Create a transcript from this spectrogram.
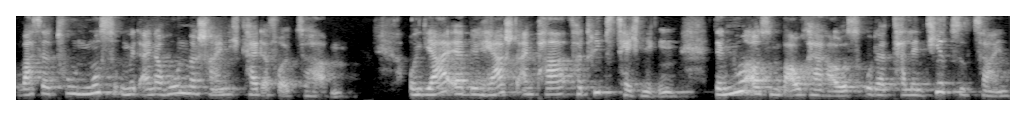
was er tun muss, um mit einer hohen Wahrscheinlichkeit Erfolg zu haben. Und ja, er beherrscht ein paar Vertriebstechniken. Denn nur aus dem Bauch heraus oder talentiert zu sein,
